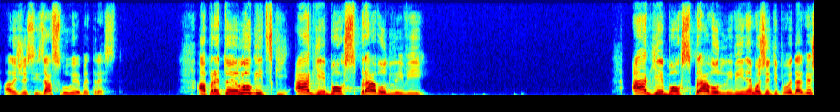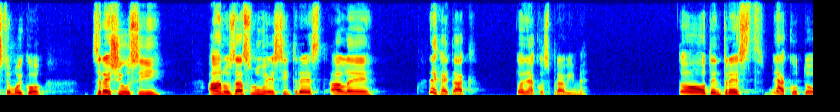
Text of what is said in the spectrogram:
ale že si zasluhujeme trest. A preto je logický, ak je Boh spravodlivý, ak je Boh spravodlivý, nemôže ti povedať, vieš čo, Mojko, zrešil si, áno, zasluhuje si trest, ale nechaj tak, to nejako spravíme. To, ten trest, nejako to.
